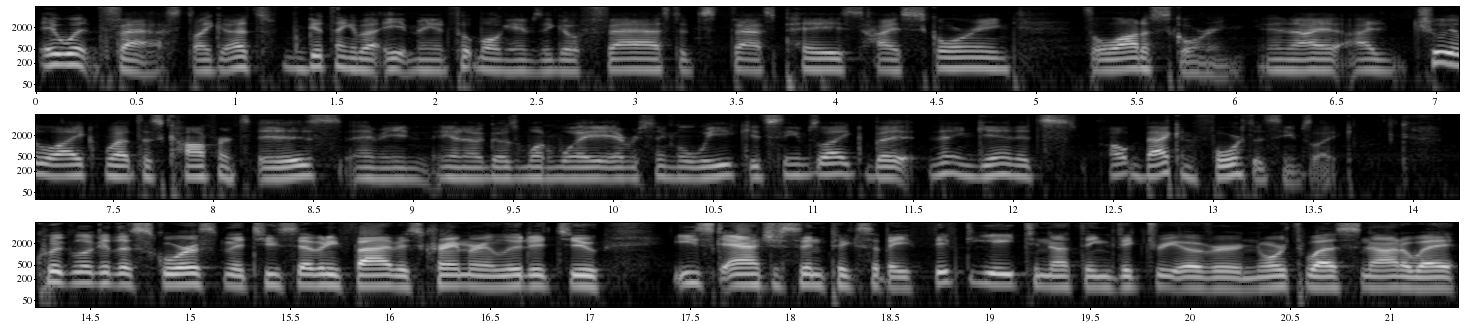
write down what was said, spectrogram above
it went fast. Like that's a good thing about eight man football games. They go fast. It's fast paced, high scoring. It's a lot of scoring, and I, I truly like what this conference is. I mean, you know, it goes one way every single week. It seems like, but then again, it's back and forth. It seems like. Quick look at the scores from the 275. As Kramer alluded to, East Atchison picks up a 58 to nothing victory over Northwest Nodaway.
